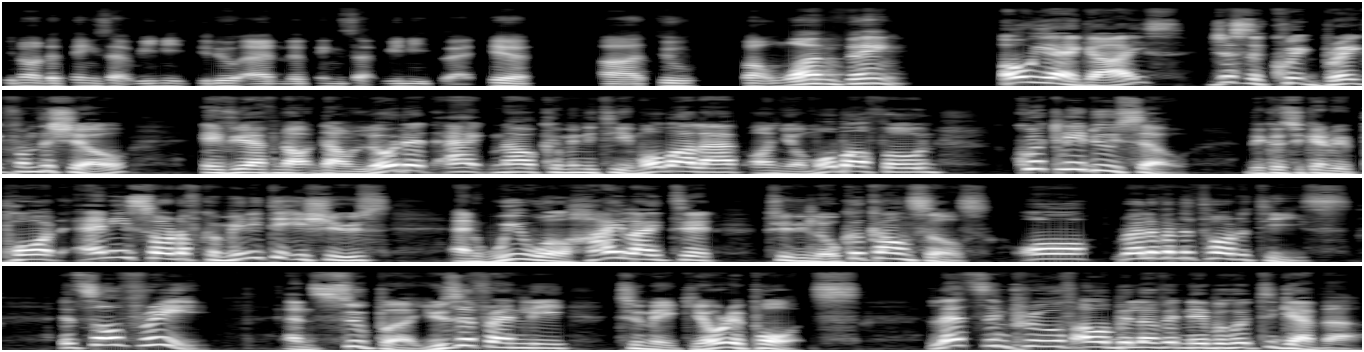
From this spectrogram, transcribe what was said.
You know the things that we need to do and the things that we need to adhere uh, to. But one thing Oh, yeah, guys, just a quick break from the show. If you have not downloaded Act Now Community mobile app on your mobile phone, quickly do so because you can report any sort of community issues and we will highlight it to the local councils or relevant authorities. It's all free and super user friendly to make your reports. Let's improve our beloved neighborhood together.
